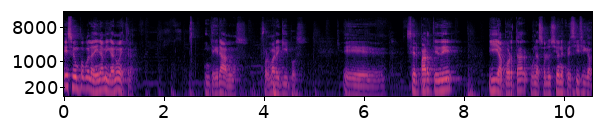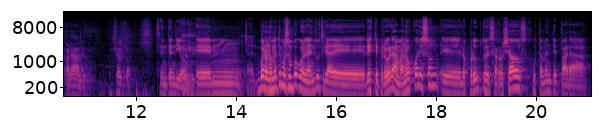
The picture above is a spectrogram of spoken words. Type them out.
esa es un poco la dinámica nuestra. Integrarnos, formar equipos, eh, ser parte de y aportar una solución específica para algo. ¿cierto? Se entendió. Eh, bueno, nos metemos un poco en la industria de, este programa, ¿no? ¿Cuáles son eh, los productos desarrollados justamente para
